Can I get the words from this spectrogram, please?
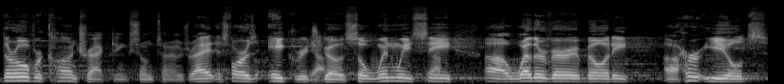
they're over contracting sometimes, right? As far as acreage yeah. goes. So when we see yeah. uh, weather variability uh, hurt yields,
